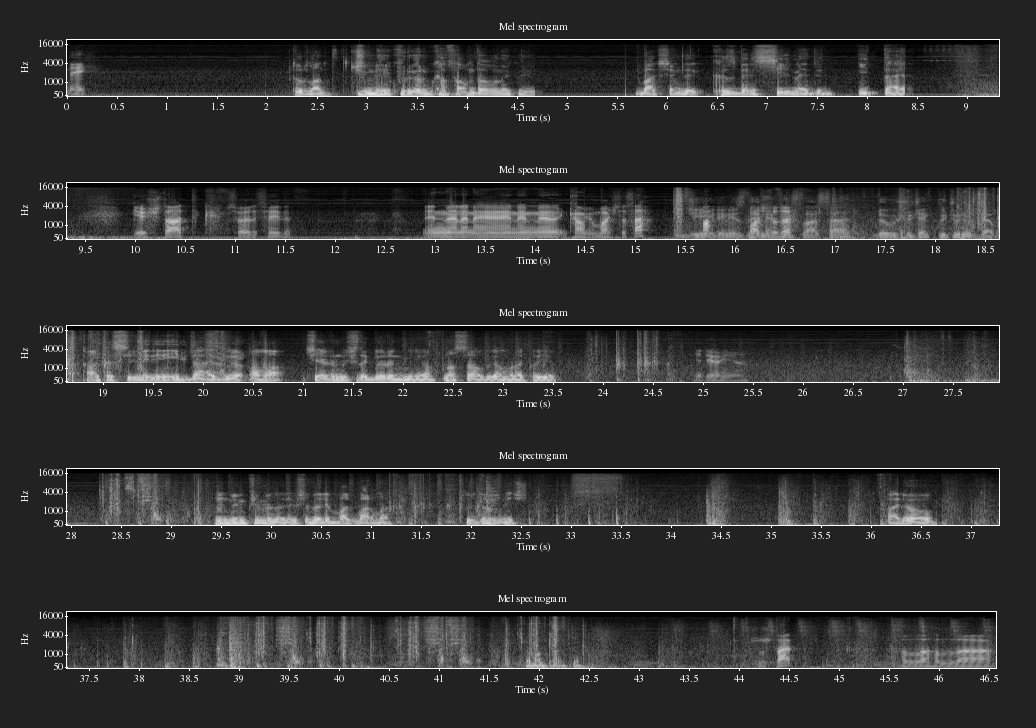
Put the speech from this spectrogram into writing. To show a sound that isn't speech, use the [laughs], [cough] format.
Ney? Dur lan cümleyi kuruyorum kafamda amına koyayım. Bak şimdi kız beni silmedi iddia. Geçti artık. Söyleseydin. Ne ne ne ne ne ne. Kamyon başlasa? Ciğerinizde başladı. nefes varsa dövüşecek gücünüz de var. Kanka silmediğini iddia ediyor ama çevrim dışı da görünmüyor. Nasıl alıyor amına koyayım? Ne diyorsun ya? Hı, mümkün mü böyle bir şey? Böyle bir bug var mı? Duydunuz mu hiç? Alo. Tamam kanka. Sus lan. Allah Allah.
